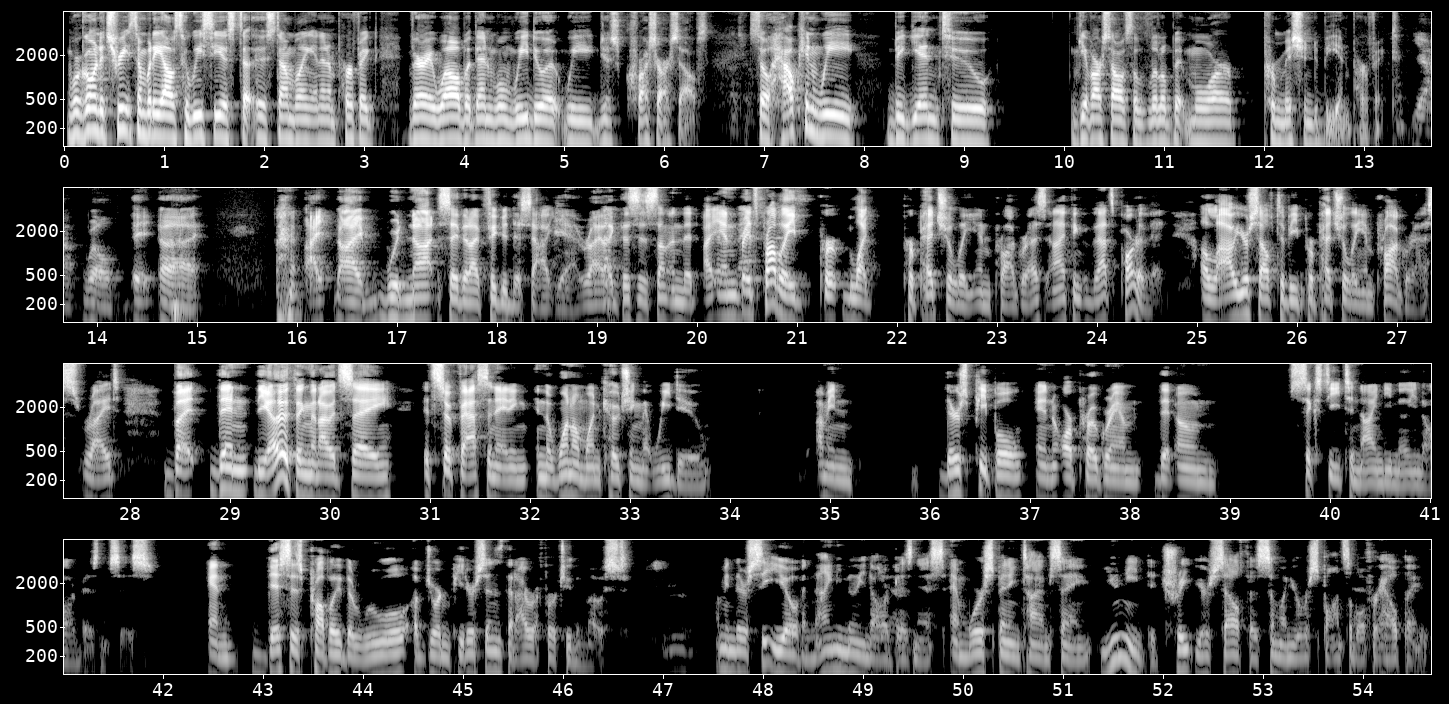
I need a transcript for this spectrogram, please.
we're going to treat somebody else who we see as as stumbling and imperfect very well, but then when we do it, we just crush ourselves. So, how can we begin to give ourselves a little bit more permission to be imperfect? Yeah, well, it, uh, I I would not say that I've figured this out yet, right? Like this is something that I and it's probably per, like perpetually in progress, and I think that's part of it. Allow yourself to be perpetually in progress, right? But then the other thing that I would say, it's so fascinating in the one-on-one coaching that we do. I mean, there's people in our program that own 60 to 90 million dollar businesses and this is probably the rule of Jordan Peterson's that I refer to the most. Mm. I mean, they're CEO of a $90 million business, and we're spending time saying, you need to treat yourself as someone you're responsible for helping.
